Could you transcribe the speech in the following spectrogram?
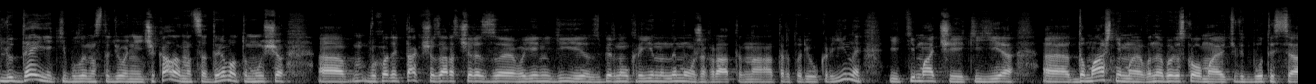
людей, які були на стадіоні і чекали на це диво, тому що е, виходить так, що зараз через е, воєнні дії збірна України не може грати на території України. І ті матчі, які є е, домашніми, вони обов'язково мають відбутися.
